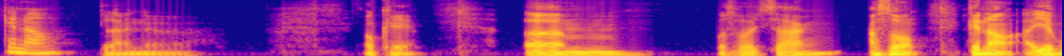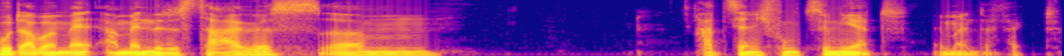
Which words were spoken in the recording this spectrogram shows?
genau. deine. Okay. Ähm, was wollte ich sagen? Ach so, genau. Ja gut, aber am Ende des Tages ähm, hat es ja nicht funktioniert im Endeffekt.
